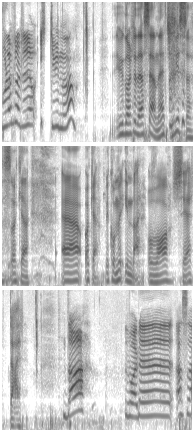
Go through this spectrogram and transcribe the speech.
Hvordan klarte dere å ikke vinne, da? Vi går til det senere. Jesus. Ok. Eh, ok, vi kommer inn der, og hva skjer der? Da var det Altså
